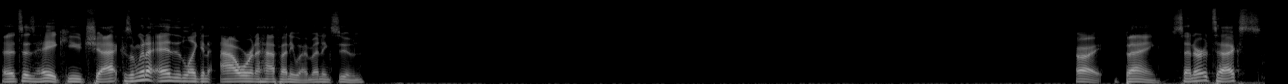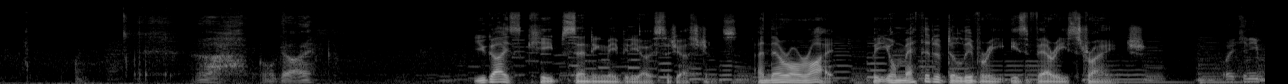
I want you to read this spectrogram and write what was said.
And it says, hey, can you chat? Because I'm gonna end in like an hour and a half anyway. I'm ending soon. All right, bang. Send her a text. Ah, poor guy. You guys keep sending me video suggestions, and they're alright, but your method of delivery is very strange. Wait, can you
